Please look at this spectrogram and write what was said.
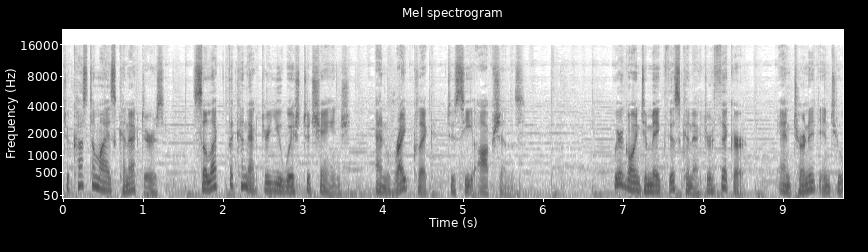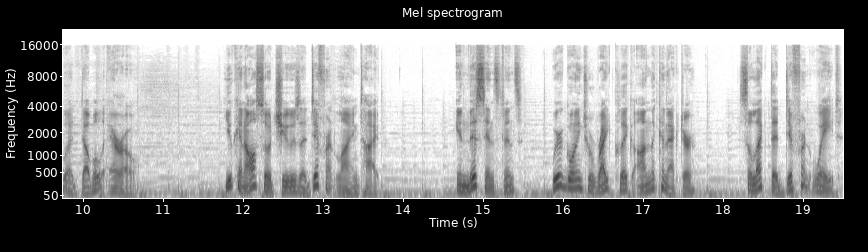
To customize connectors, select the connector you wish to change and right-click to see options. We're going to make this connector thicker and turn it into a double arrow. You can also choose a different line type. In this instance, we're going to right-click on the connector, select a different weight,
